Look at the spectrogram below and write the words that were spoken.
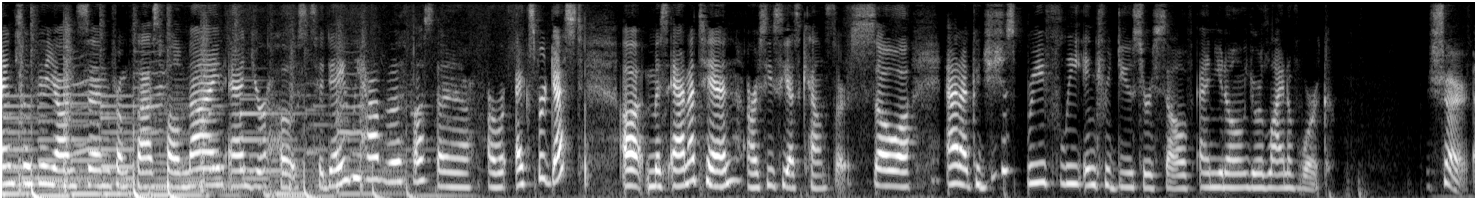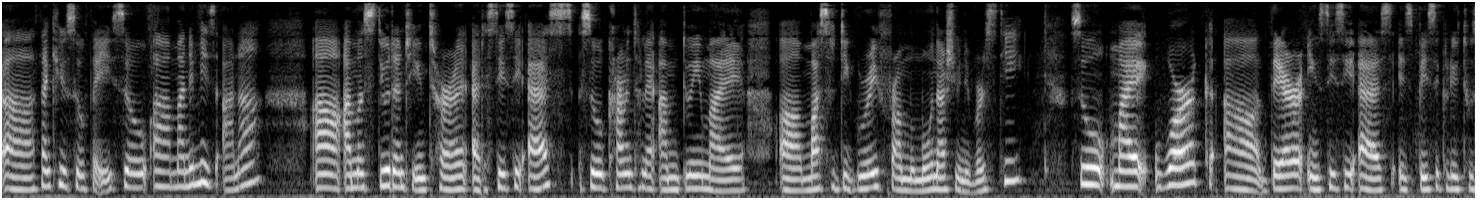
I'm Sophia Janssen from Class 12-9 and your host. Today we have with us uh, our expert guest, uh, Miss Anna Tian, our CCS counselor. So, uh, Anna, could you just briefly introduce yourself and you know your line of work? Sure. Uh, thank you, Sophie. So, uh, my name is Anna. Uh, I'm a student intern at CCS. So currently, I'm doing my uh, master degree from Monash University. So my work uh, there in CCS is basically to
